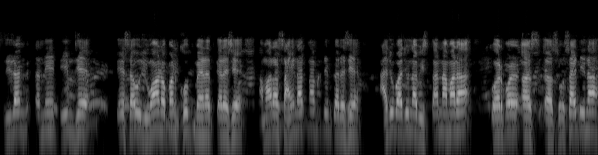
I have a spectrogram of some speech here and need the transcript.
શ્રીરંગની ટીમ છે, એ સૌ યુવાનો પણ ખૂબ મહેનત કરે છે. અમારા સાઈનાથના ટીમ કરે છે. આજુબાજુના વિસ્તારના અમારા કોર્પોરેટ સોસાયટીના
